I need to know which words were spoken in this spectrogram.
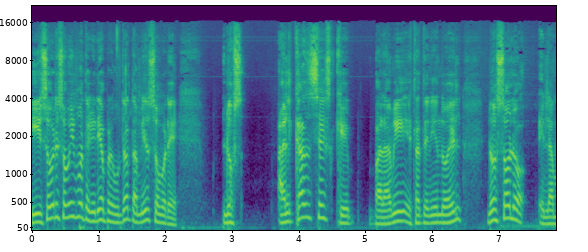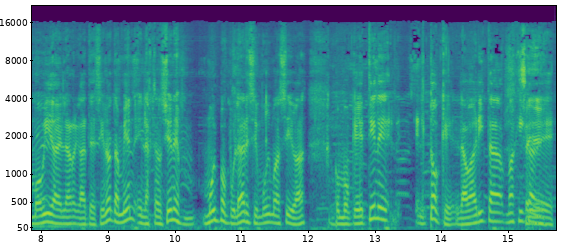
Y sobre eso mismo te quería preguntar también sobre los alcances que para mí está teniendo él, no solo en la movida del RKT, sino también en las canciones muy populares y muy masivas, como que tiene el toque, la varita mágica Sí. de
